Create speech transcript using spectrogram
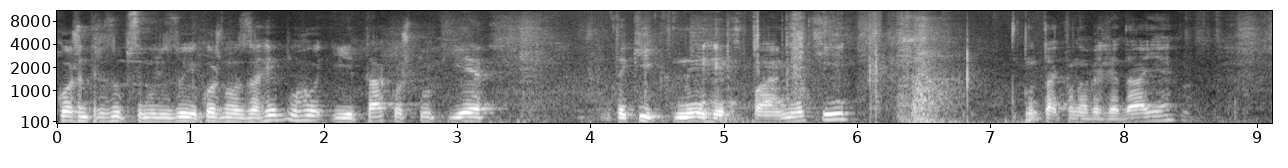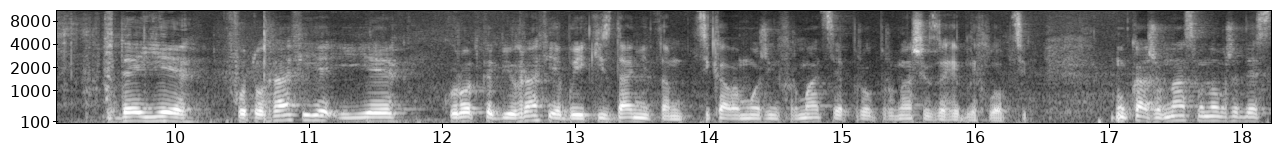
кожен тризуб символізує кожного загиблого, і також тут є такі книги пам'яті. Ну, так вона виглядає, де є фотографія і є коротка біографія, або якісь дані, там цікава може інформація про, про наших загиблих хлопців. Ну, кажу, в нас воно вже десь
